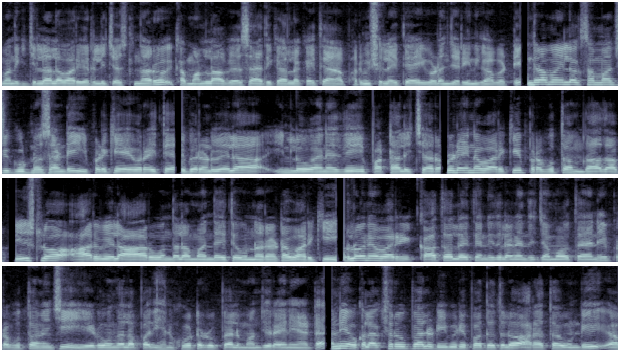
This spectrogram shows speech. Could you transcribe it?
కొంతమందికి జిల్లాల వారీగా రిలీజ్ చేస్తున్నారు. ఇక మండల వ్యవసాయ అధికారులకు అయితే ఆ పర్మిషన్లు అయితే ఇవ్వడం జరిగింది కాబట్టి. ఇందిరామ ఇళ్ళకు సంబంధించి గుడ్ న్యూస్ అండి. ఇప్పటికే ఎవరైతే డెబ్బై రెండు వేల ఇండ్లు అనేది పట్టాలు ఇచ్చారో ఇప్పుడైన వారికి ప్రభుత్వం దాదాపు ఈస్ట్లో ఆరు వేల ఆరు వందల మంది అయితే ఉన్నారట. వారికి త్వరలోనే వారి ఖాతాలో అయితే నిధులు అనేది జమ అవుతాయని ప్రభుత్వం నుంచి ఏడు వందల పదిహేను కోట్ల రూపాయలు మంజూరైనాయట. అన్ని ఒక లక్ష రూపాయలు డీబీడీ పద్ధతిలో అర్హత ఉండి ఆ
